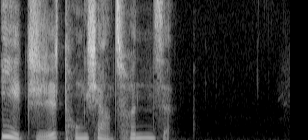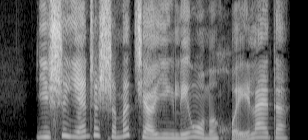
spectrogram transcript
一直通向村子。你是沿着什么脚印领我们回来的？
